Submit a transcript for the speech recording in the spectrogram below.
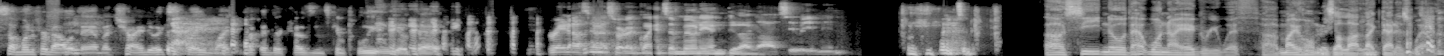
someone from Alabama trying to explain why fucking their cousin's completely okay. Reidoth's gonna sort of glance at Mooney and be like, "I see what you mean." Uh, see, no, that one I agree with. Uh, my home is a lot like that as well.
